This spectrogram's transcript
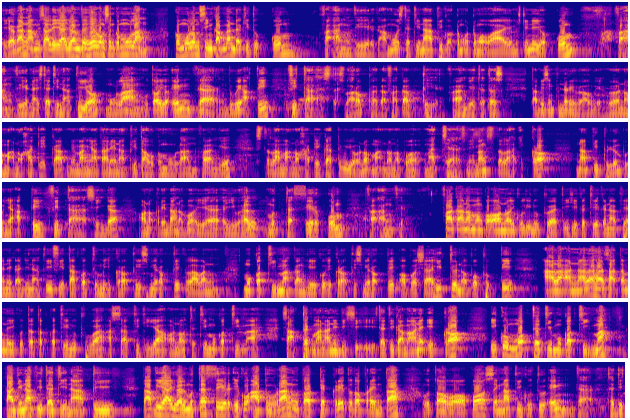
Ya kan nak misalnya ya Yuham teh wong sing kemulan. Kemulam singkap kan ndak gitu. Kum fa'angdir. Kamu sudah di nabi kok tengok-tengok wae. Mestine ya kum. Fa'angdir. Nek sudah di nabi ya mulang utawa ya engdar. Duwe aktivitas. Terus warabbaka fakabir. Paham ya terus tapi sing bener ya wae ono makna hakikat. Memang nyatane nabi tahu kemulan. Paham ya setelah makna hakikat itu ya ono makna napa? Majas. Memang setelah ikra Nabi belum punya aktivitas sehingga ono perintah napa? Ya ayyuhal muddatsir um fa'angzir. Fakana mongko ono iku linubuatihi kedue kenabiane kanjeng Nabi fitaqaddumi ikra bismi rabbik lawan mukaddimah kang yaiku ikra bismi rabbik apa syahidun apa bukti ala annalah sak temne iku tetep kedhe nubuah as-sabiqiyah ana dadi mukaddimah. Sabek manane disi. Dadi gampangane ikra iku muk dadi mukaddimah Kanjeng Nabi dadi nabi. Tapi ya yuhal mutathir iku aturan utawa dekret utawa perintah utawa apa sing nabi kudu ing Jadi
